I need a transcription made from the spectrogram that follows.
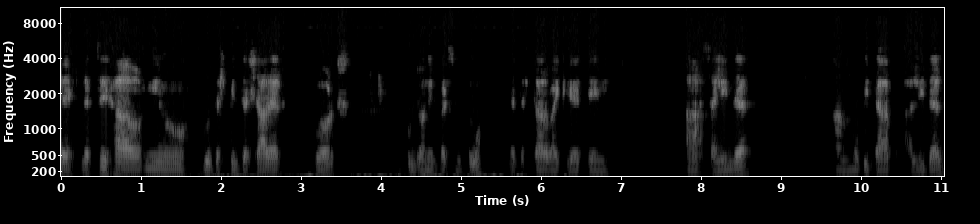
Okay, let's see how new Wood Splinter Shatter works Pulldownit version 2. Let's start by creating a cylinder and move it up a little.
